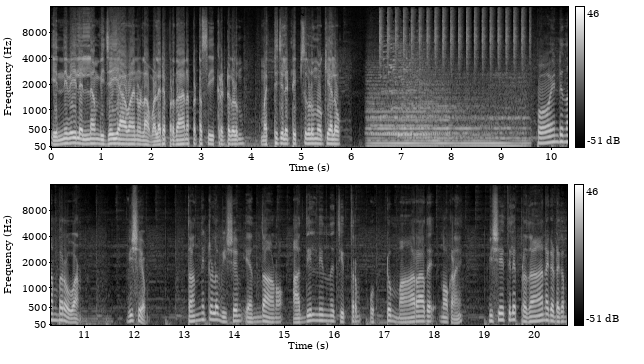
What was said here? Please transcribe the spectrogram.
എന്നിവയിലെല്ലാം വിജയിയാവാനുള്ള വളരെ പ്രധാനപ്പെട്ട സീക്രട്ടുകളും മറ്റ് ചില ടിപ്സുകളും നോക്കിയാലോ? പോയിന്റ് നമ്പർ വൺ വിഷയം. തന്നിട്ടുള്ള വിഷയം എന്താണോ അതിൽ നിന്ന് ചിത്രം ഒട്ടും മാറാതെ നോക്കണേ. വിഷയത്തിലെ പ്രധാന ഘടകം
